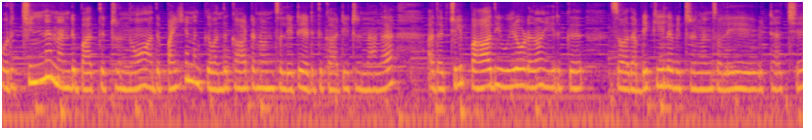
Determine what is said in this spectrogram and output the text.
ஒரு சின்ன நண்டு பார்த்துட்டு இருந்தோம் அது பையனுக்கு வந்து காட்டணும்னு சொல்லிட்டு எடுத்து காட்டிட்டு இருந்தாங்க அது ஆக்சுவலி பாதி உயிரோடு தான் இருக்குது ஸோ அதை அப்படியே கீழே விட்டுருங்கன்னு சொல்லி விட்டாச்சு.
